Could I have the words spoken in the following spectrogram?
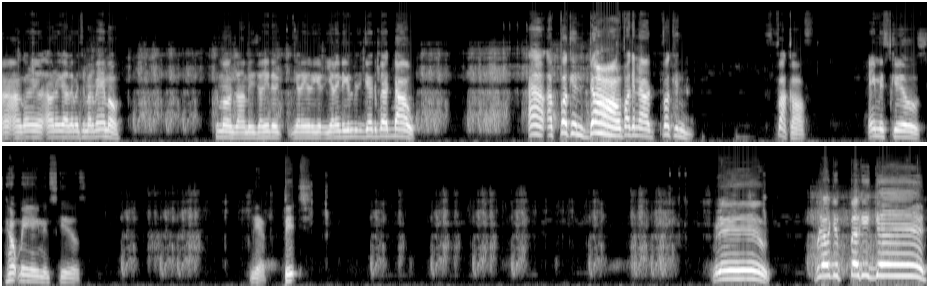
Uh, I'm gonna, I only got a limited amount of ammo. Come on, zombies. I need to, I need to get, I need to get, get the back bow. Ow, a fucking dog, fucking out, fucking, fuck off. Aiming skills. Help me aiming skills. Yeah, bitch. Reload! Reload your fucking gun!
